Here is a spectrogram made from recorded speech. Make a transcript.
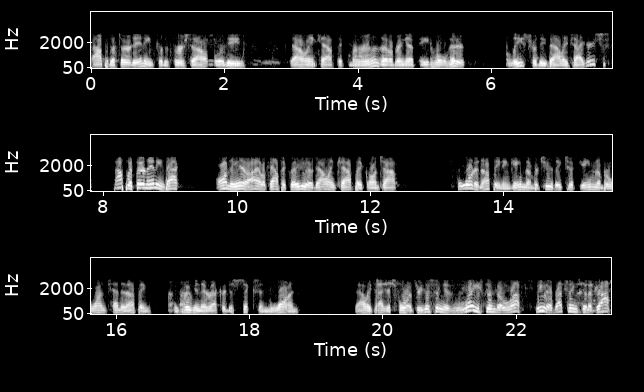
top of the third inning for the first out for the Dowling Catholic Maroons. That'll bring up eight-hole hitter, at least for the Valley Tigers. Top of the third inning, back on the air, Iowa Catholic Radio, Dowling Catholic on top, four to nothing in game number two. They took game number one, ten to nothing, improving their record to six and one. Valley Tigers four and three. This thing is laced into left field. That thing's going to drop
